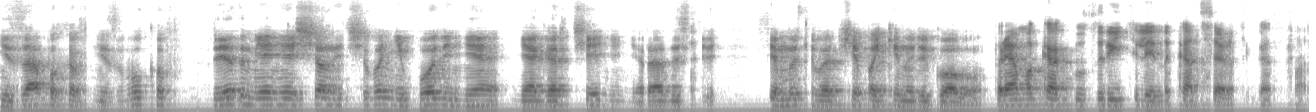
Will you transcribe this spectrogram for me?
ни запахов, ни звуков. При этом я не ощущал ничего, ни боли, ни, ни огорчения, ни радости. Все мысли вообще покинули голову. Прямо как у зрителей на концерте, Газман.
